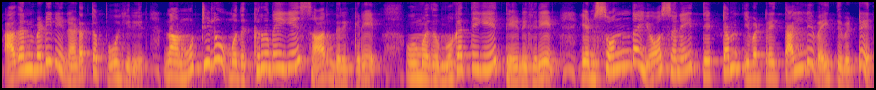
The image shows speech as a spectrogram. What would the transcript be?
அதன்படி நீ நடத்தப் போகிறீர். நான் முற்றிலும் உமது கிருபையே சார்ந்திருக்கிறேன். உமது முகத்தையே தேடுகிறேன். என் சொந்த யோசனை திட்டம் இவற்றை தள்ளி வைத்துவிட்டு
